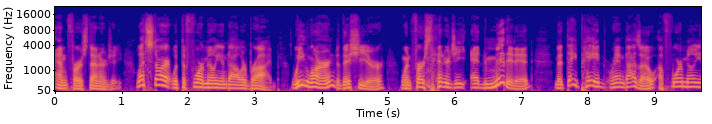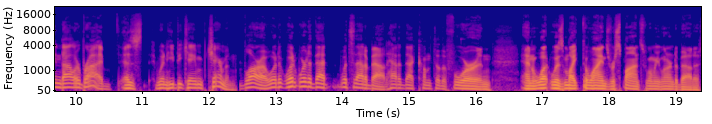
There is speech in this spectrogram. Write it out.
and First Energy. Let's start with the $4 million bribe. We learned this year when First Energy admitted it that they paid Randazzo a $4 million bribe as when he became chairman. Laura, what, what, where did that, what's that about? How did that come to the fore and, and what was Mike DeWine's response when we learned about it?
